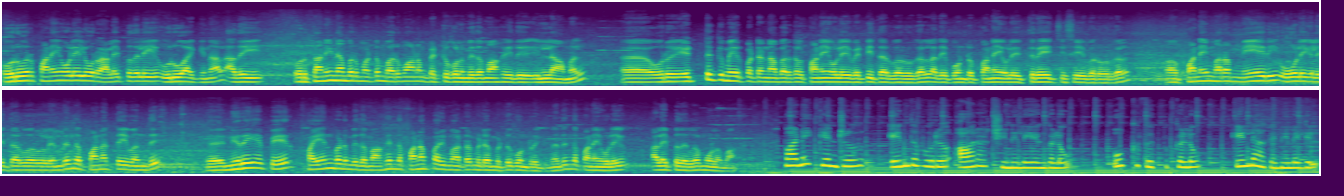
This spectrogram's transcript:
ஒருவர் பனை ஓலையில் ஒரு அழைப்புதலை உருவாக்கினால் அதை ஒரு தனிநபர் மட்டும் வருமானம் பெற்றுக்கொள்ளும் விதமாக இது இல்லாமல் ஒரு எட்டுக்கு மேற்பட்ட நபர்கள் பனை ஓலையை வெட்டி தருபவர்கள் அதே போன்று பனை ஓலையை திரையச்சி செய்பவர்கள் பனை மரம் மேறி ஓலைகளை தருபவர்கள் என்று இந்த பணத்தை வந்து நிறைய பேர் பயன்படும் விதமாக இந்த பணப்பரிமாற்றம் இடம்பெற்று கொண்டிருக்கிறது இந்த பனை ஓலை அழைப்புதல்கள் மூலமாக. பனைக்கென்று எந்த ஒரு ஆராய்ச்சி நிலையங்களோ ஊக்குவிப்புகளோ இல்லாத நிலையில்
